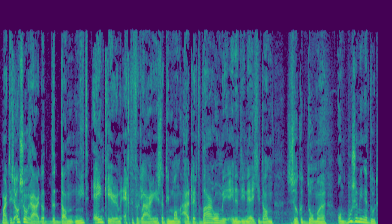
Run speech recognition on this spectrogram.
Maar het is ook zo raar dat er dan niet één keer een echte verklaring is... dat die man uitlegt waarom je in een dinertje dan zulke domme ontboezemingen doet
